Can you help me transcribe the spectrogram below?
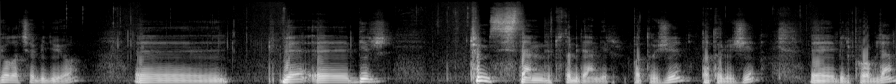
yol açabiliyor. E, ve e, bir tüm sistemleri tutabilen bir patoloji, patoloji e, bir problem.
